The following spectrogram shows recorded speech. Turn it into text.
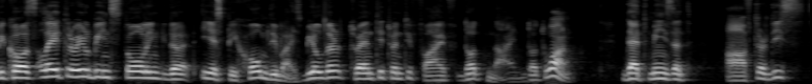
because later we'll be installing the ESPHome Device Builder 2025.9.1. That means that after this,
